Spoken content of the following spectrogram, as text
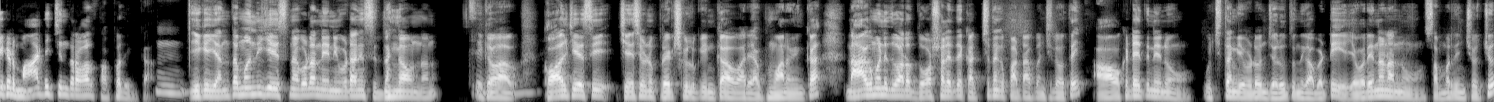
ఇక్కడ మాట ఇచ్చిన తర్వాత తప్పదు ఇంకా. ఇక ఎంతమంది చేసినా కూడా నేను ఇవ్వడానికి సిద్ధంగా ఉన్నాను. ఇక కాల్ చేసి చేసే ప్రేక్షకులకు ఇంకా వారి అభిమానం ఇంకా. నాగమణి ద్వారా దోషాలు అయితే ఖచ్చితంగా పటాపంచలు అవుతాయి. ఆ ఒకటైతే నేను ఉచితంగా ఇవ్వడం జరుగుతుంది కాబట్టి ఎవరైనా నన్ను సంప్రదించవచ్చు.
